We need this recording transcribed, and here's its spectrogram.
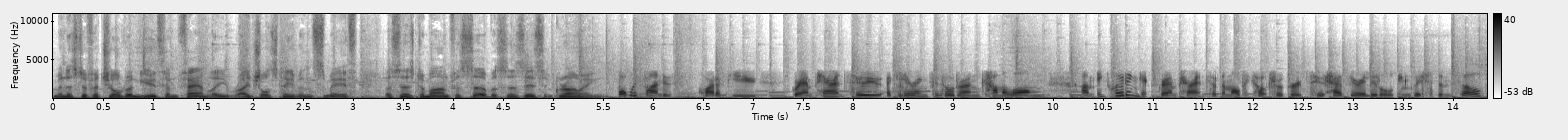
Minister for Children, Youth and Family, Rachel Stephen Smith, says demand for services is growing. What we find is quite a few grandparents who are caring for children come along, um, including grandparents at the multicultural groups who have very little English themselves.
